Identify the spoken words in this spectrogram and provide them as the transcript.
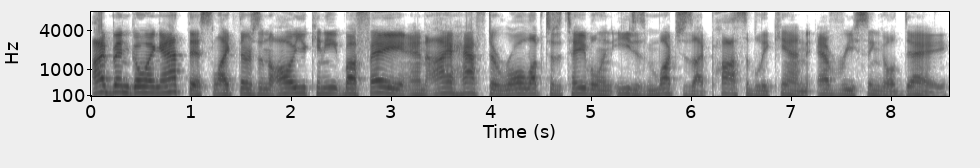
I've been going at this like there's an all-you-can-eat buffet and I have to roll up to the table and eat as much as I possibly can every single day.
